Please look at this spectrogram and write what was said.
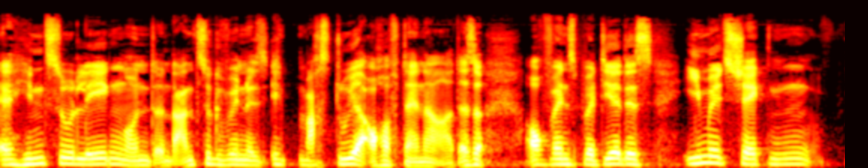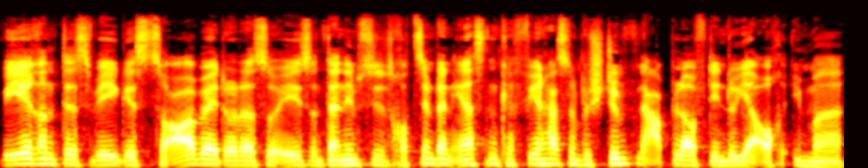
hinzulegen und, und anzugewöhnen. Das machst du ja auch auf deine Art. Also auch wenn es bei dir das E-Mails checken während des Weges zur Arbeit oder so ist und dann nimmst du trotzdem deinen ersten Kaffee und hast einen bestimmten Ablauf, den du ja auch immer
